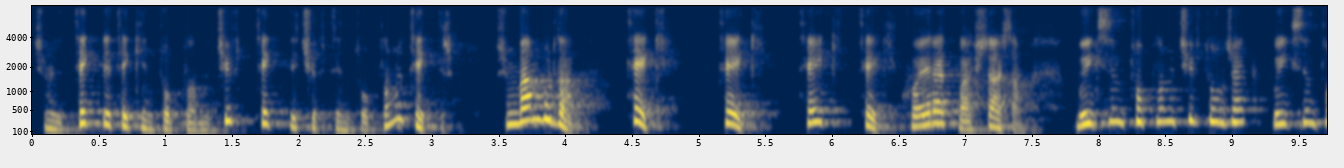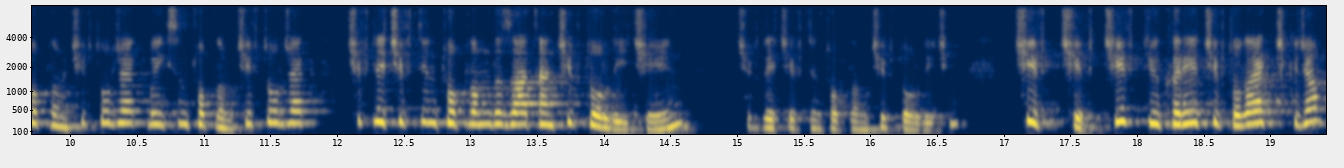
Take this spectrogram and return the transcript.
Şimdi tek ile tekin toplamı çift, tek ile çiftin toplamı tektir. Şimdi ben burada tek, tek, tek, tek koyarak başlarsam bu ikisinin toplamı çift olacak, bu ikisinin toplamı çift olacak, bu ikisinin toplamı çift olacak. Çiftle çiftin toplamı da zaten çift olduğu için, çiftle çiftin toplamı çift olduğu için çift, çift, çift yukarıya çift olarak çıkacağım.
